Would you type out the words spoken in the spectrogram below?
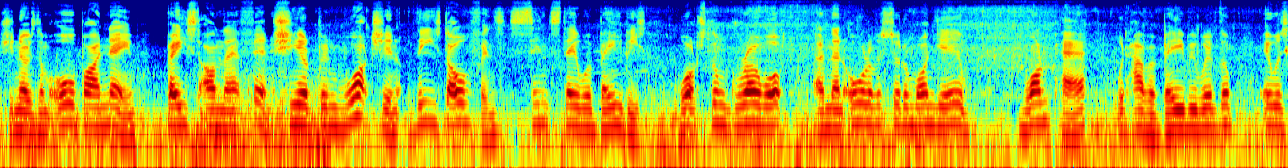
she knows them all by name, based on their fin. She had been watching these dolphins since they were babies, watched them grow up, and then all of a sudden one year, one pair would have a baby with them. It was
